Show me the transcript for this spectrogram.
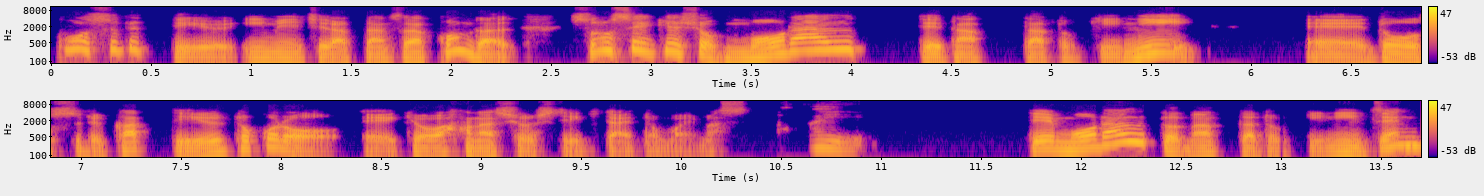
行するっていうイメージだったんですが、今度はその請求書をもらうってなった時に、えーどうするかっていうところを、えー今日は話をしていきたいと思います。はい。で、もらうとなった時に、前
